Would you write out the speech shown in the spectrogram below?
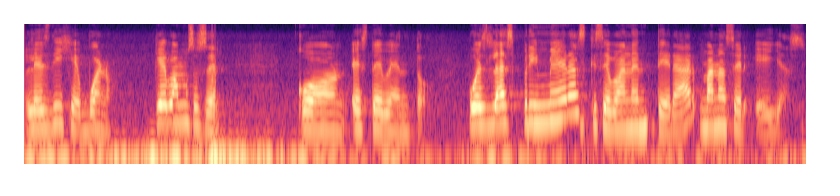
les dije, bueno, ¿qué vamos a hacer con este evento? Pues las primeras que se van a enterar van a ser ellas.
